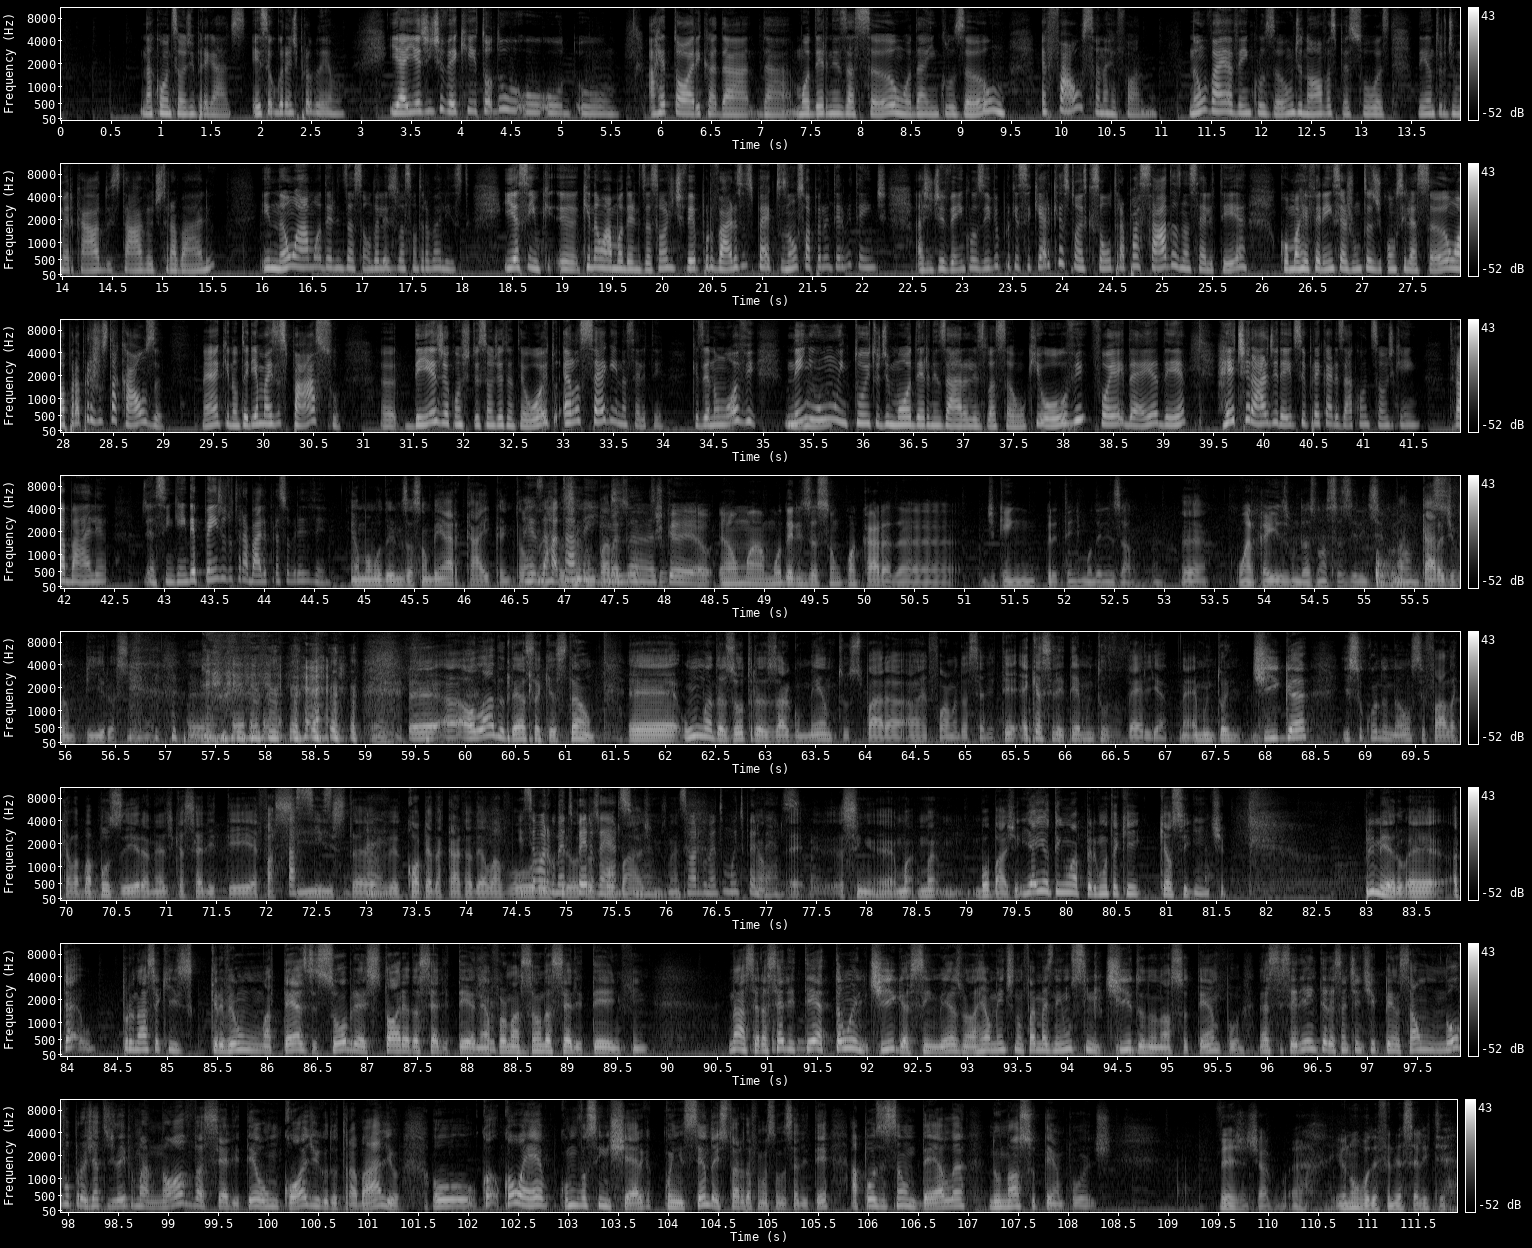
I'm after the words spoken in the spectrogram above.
na condição de empregados. Esse é o grande problema. E aí a gente vê que toda a retórica da, da modernização ou da inclusão é falsa na reforma. Não vai haver inclusão de novas pessoas dentro de um mercado estável de trabalho e não há modernização da legislação trabalhista. E assim, que, eh, que não há modernização a gente vê por vários aspectos, não só pelo intermitente. A gente vê, inclusive, porque sequer questões que são ultrapassadas na CLT, como a referência a juntas de conciliação ou a própria justa causa, né, que não teria mais espaço eh, desde a Constituição de 88, elas seguem na CLT. Quer dizer, não houve nenhum intuito de modernizar a legislação. O que houve foi a ideia de retirar direitos e precarizar a condição de quem trabalha, assim, quem depende do trabalho para sobreviver. É uma modernização bem arcaica, então. né? Fazendo um Exatamente. Mas é, acho que é, é uma modernização com a cara da, de quem pretende modernizá-lo. Né? É, Com o arcaísmo das nossas elites uma econômicas. cara de vampiro, assim, né? É. É, ao lado dessa questão, é, um dos outros argumentos para a reforma da CLT é que a CLT é muito velha, né? é muito antiga. Isso quando não se fala aquela baboseira né, de que a CLT é fascista, Fascista, é. cópia da Carta da Lavoura, Esse é um argumento perverso. bobagens, né? né? Esse é um argumento muito Não, perverso. é, assim, é uma, uma bobagem. E aí eu tenho uma pergunta aqui que é o seguinte. Primeiro, é, até pro Nasser que escreveu uma tese sobre a história da CLT, né? A formação da CLT, enfim. Nasser, a CLT é tão antiga assim mesmo, ela realmente não faz mais nenhum sentido no nosso tempo. Né? Se Seria interessante a gente pensar um novo projeto de lei para uma nova CLT ou um código do trabalho? Ou qual, qual é, como você enxerga, conhecendo a história da formação da CLT, a posição dela no nosso tempo hoje? Veja, Thiago, eh, eu não vou defender a CLT.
